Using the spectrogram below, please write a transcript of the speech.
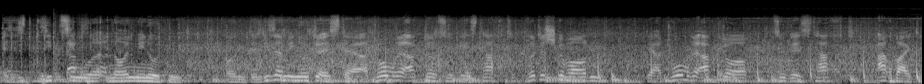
Es ist 17 Uhr 9 Minuten und in dieser Minute ist der Atomreaktor zu Geesthacht kritisch geworden. Der Atomreaktor zu Geesthacht arbeitet.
